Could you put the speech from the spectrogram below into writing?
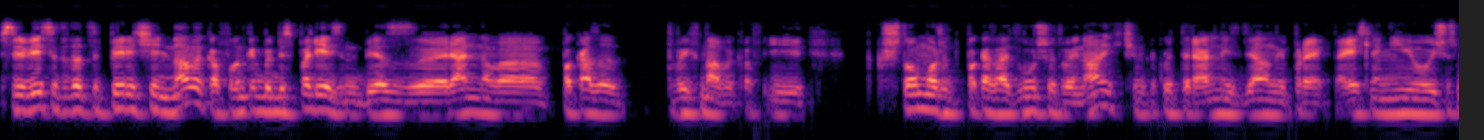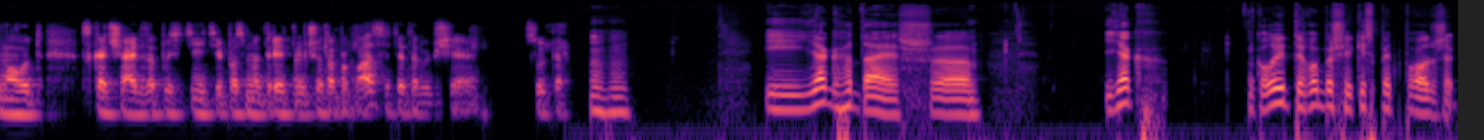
все, весь этот перечень навыков, он как бы бесполезен без э, реального показа твоих навыков. И что может показать лучше твои навыки, чем какой-то реальный сделанный проект. А если они его еще смогут скачать, запустить и посмотреть, там что-то поклассать, это вообще супер. Угу. І як гадаєш, як коли ти робиш якийсь project,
